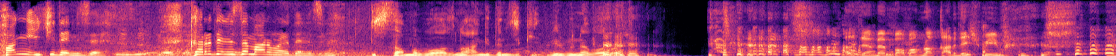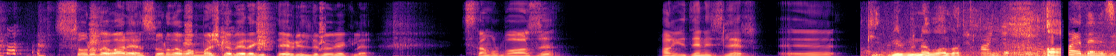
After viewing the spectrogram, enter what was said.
Hangi iki denizi? Karadeniz'le Marmara Denizi'ni. İstanbul Boğazı'nı hangi deniz birbirine bağlar? ben babamla kardeş miyim? Soru da var ya soru da bambaşka bir yere gitti evrildi böylelikle. İstanbul Boğazı hangi denizler eee, birbirine bağlar. Marmara Denizi.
